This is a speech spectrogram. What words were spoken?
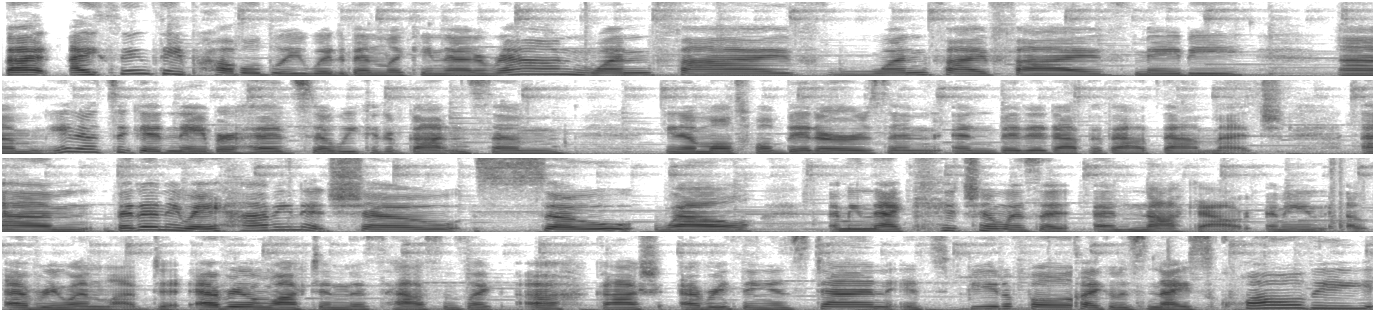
But I think they probably would have been looking at around 1.5, 155 maybe. Um, you know, it's a good neighborhood, so we could have gotten some you know, multiple bidders and, and bid it up about that much. Um, but anyway, having it show so well, I mean, that kitchen was a, a, knockout. I mean, everyone loved it. Everyone walked in this house and was like, oh gosh, everything is done. It's beautiful. Like it was nice quality,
